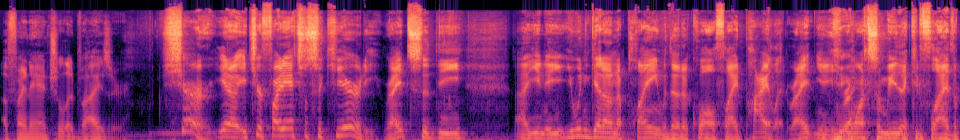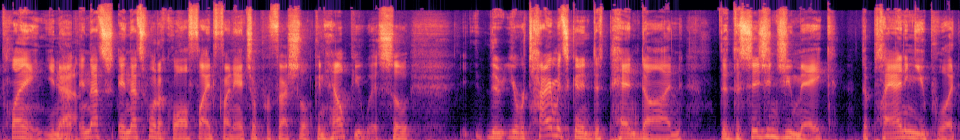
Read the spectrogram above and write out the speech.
a financial advisor. Sure. You know, it's your financial security, right? So the. Uh, you know, you wouldn't get on a plane without a qualified pilot, right? You, you Right. want somebody that can fly the plane, you know, Yeah. and that's and that's what a qualified financial professional can help you with. So, the, your retirement's going to depend on the decisions you make, the planning you put,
